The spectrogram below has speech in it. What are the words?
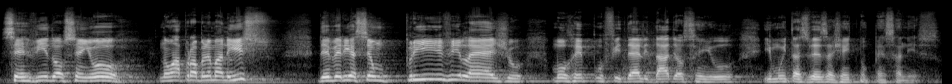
servindo ao Senhor, não há problema nisso. Deveria ser um privilégio morrer por fidelidade ao Senhor, e muitas vezes a gente não pensa nisso.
